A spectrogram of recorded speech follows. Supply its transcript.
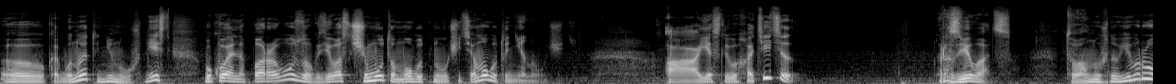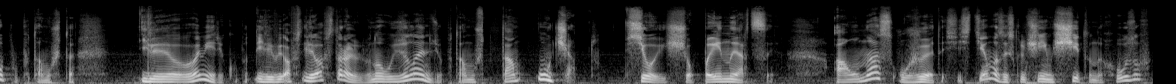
э, как бы, ну, это не нужно. Есть буквально пара вузов, где вас чему-то могут научить, а могут и не научить. А если вы хотите развиваться, то вам нужно в Европу, потому что или в Америку, или в, или в Австралию, в Новую Зеландию, потому что там учат все еще по инерции. А у нас уже эта система, за исключением считанных вузов,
